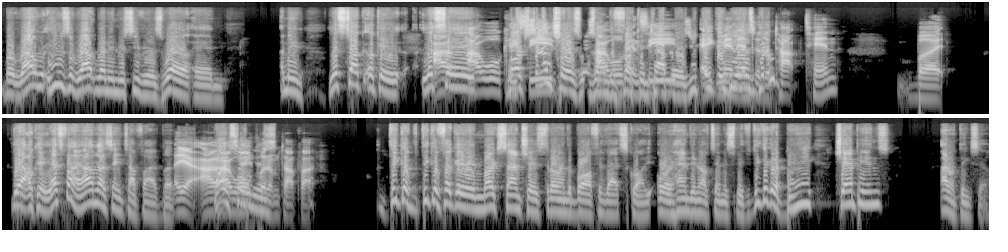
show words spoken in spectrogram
But route, he was a route running receiver as well. And I mean, let's talk. Okay, let's I, say I will Mark. Sanchez was I on will the fucking concede Cowboys. You think they'd Aikman be as into the top ten, but Yeah, okay, that's fine. I'm not saying top five, but yeah, I, I won't put him top five. think of think of fucking Mark Sanchez throwing the ball for that squad or handing off to Emmitt Smith. You think they're gonna be champions? I don't think so. All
